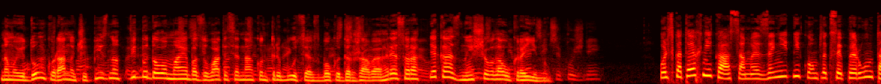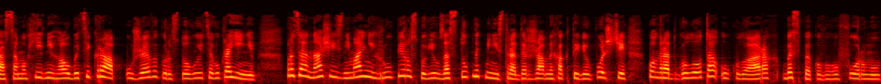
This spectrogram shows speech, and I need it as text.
На мою думку, рано чи пізно відбудова має базуватися на контрибуціях з боку держави-агресора, яка знищувала Україну. Польська техніка, саме зенітні комплекси Перун та самохідні гаубиці Краб, уже використовуються в Україні. Про це нашій знімальній групі розповів заступник міністра державних активів Польщі Конрад Голота у кулуарах безпекового форуму.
